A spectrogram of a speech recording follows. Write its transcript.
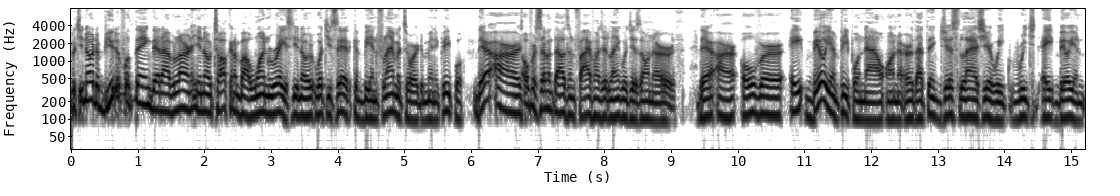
But you know, the beautiful thing that I've learned, you know, talking about one race, you know, what you said could be inflammatory to many people. There are over 7,500 languages on the earth. There are over 8 billion people now on the earth. I think just last year we reached 8 billion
